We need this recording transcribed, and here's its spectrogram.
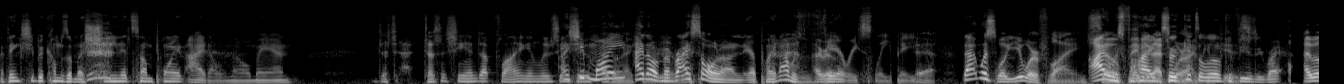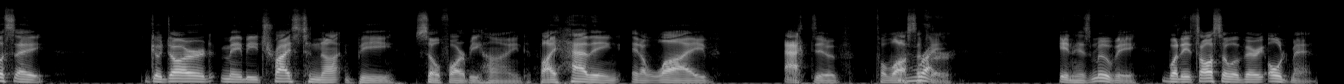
I think she becomes a machine at some point. I don't know, man. Does- doesn't she end up flying in Lucy? She too? might. I actually don't remember. I saw it on an airplane. I was I really- very sleepy. Yeah. That was. Well, you were flying. I was flying, that's so it gets I'm a little confused. confusing, right? I will say, Godard maybe tries to not be so far behind by having an alive, active philosopher Right. in his movie, but it's also a very old man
